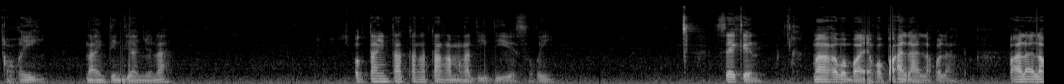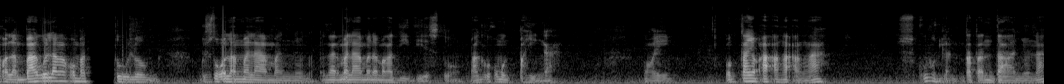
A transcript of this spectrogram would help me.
Okay? Naintindihan nyo na? Huwag tayong tatanga-tanga mga DDS, okay? Second, mga kababayan ko, paalala ko lang. Paalala ko lang, bago lang ako matulog, gusto ko lang malaman nun, malaman ng mga DDS to, bago ko magpahinga. Okay? Huwag tayong aanga-anga. Diyos ko, tatandaan nyo na.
